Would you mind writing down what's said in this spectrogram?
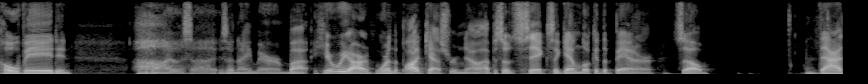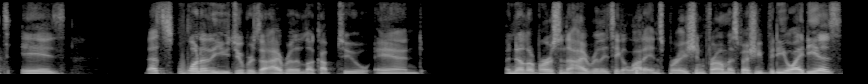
COVID and oh, it was a it was a nightmare. But here we are. We're in the podcast room now, episode six. Again, look at the banner. So that is that's one of the YouTubers that I really look up to, and another person that I really take a lot of inspiration from, especially video ideas.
